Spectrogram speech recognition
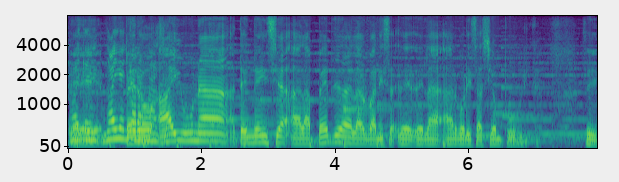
no hay que, eh, no hay pero hay una tendencia a la pérdida de la, de, la arborización pública. Sí,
